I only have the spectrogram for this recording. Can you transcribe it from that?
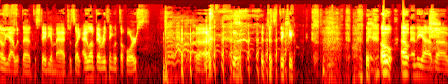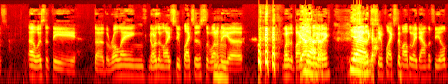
oh yeah, with the the stadium match, it's like I loved everything with the horse. uh, just the. oh oh, and the uh, the uh, was it the the the rolling Northern Lights suplexes? The one of the uh, one of the boxers Yeah. doing. yeah. where he, like suplexed him all the way down the field.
